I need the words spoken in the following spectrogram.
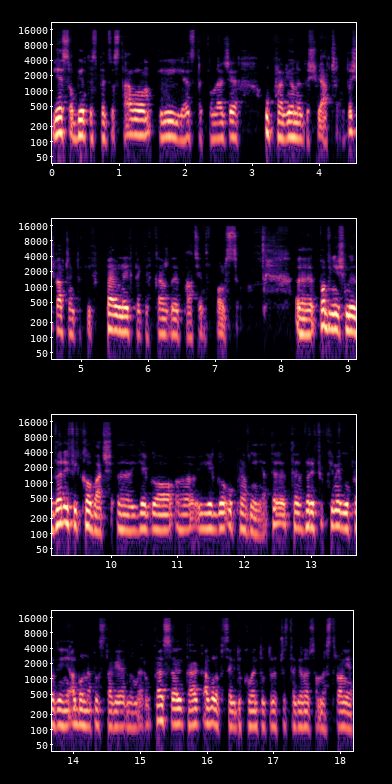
jest objęty specustawą i jest w takim razie uprawniony do świadczeń, do świadczeń takich pełnych, tak jak każdy pacjent w Polsce. E, powinniśmy weryfikować e, jego, e, jego uprawnienia. Te, te weryfikujemy jego uprawnienia albo na podstawie numeru PESEL, tak, albo na podstawie dokumentów, które przedstawione są na stronie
